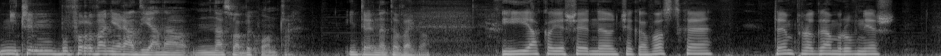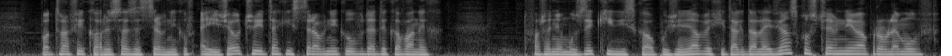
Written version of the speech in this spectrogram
niczym buforowanie radia na, na słabych łączach internetowego. I jako jeszcze jedną ciekawostkę, ten program również potrafi korzystać ze sterowników ASIO, czyli takich sterowników dedykowanych tworzeniu muzyki, niskoopóźnieniowych i tak dalej, w związku z czym nie ma problemów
